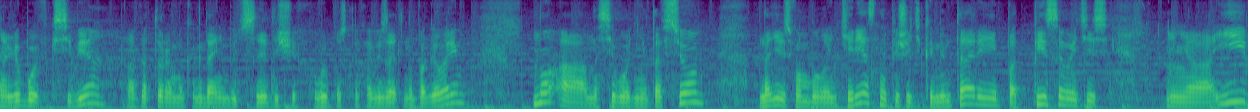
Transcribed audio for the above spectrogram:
любовь к себе, о которой мы когда-нибудь в следующих выпусках обязательно поговорим. Ну а на сегодня это все. Надеюсь, вам было интересно. Пишите комментарии, подписывайтесь. А, и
